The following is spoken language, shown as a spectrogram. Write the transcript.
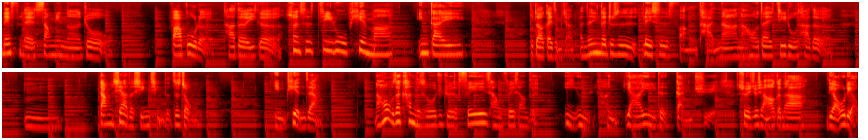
Netflix 上面呢就。发布了他的一个算是纪录片吗？应该不知道该怎么讲，反正应该就是类似访谈啊，然后再记录他的嗯当下的心情的这种影片这样。然后我在看的时候就觉得非常非常的抑郁，很压抑的感觉，所以就想要跟他聊聊。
